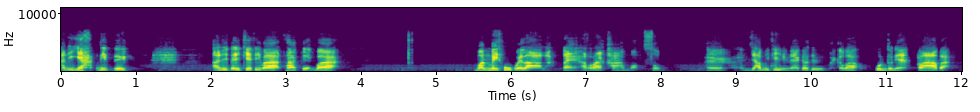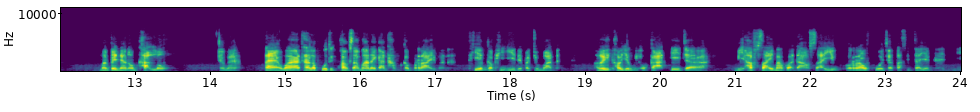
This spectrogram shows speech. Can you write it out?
อันนี้ยากนิดนึง อันนี้เป็นเคสที่ว่าถ้าเกิดว่า มันไม่ถูกเวลาล่ะ แต่ราคาเหมาะสม เออย้ำอีกทีหนึ่งนะก็คือเหมือนกับว่าหุ้นตัวเนี้ยกราฟอะมันเป็นแนวโน้มขาลงใช่ไหมแต่ว่าถ้าเราพูดถึงความสามารถในการทำกำไรมันเทียบกับ PE ในปัจจุบันเฮ้ยเขายังมีโอกาสที่จะมีอัพไซด์มากกว่าดาวไซด์อยู่ เราควรจะตัดสินใจยังไงดี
